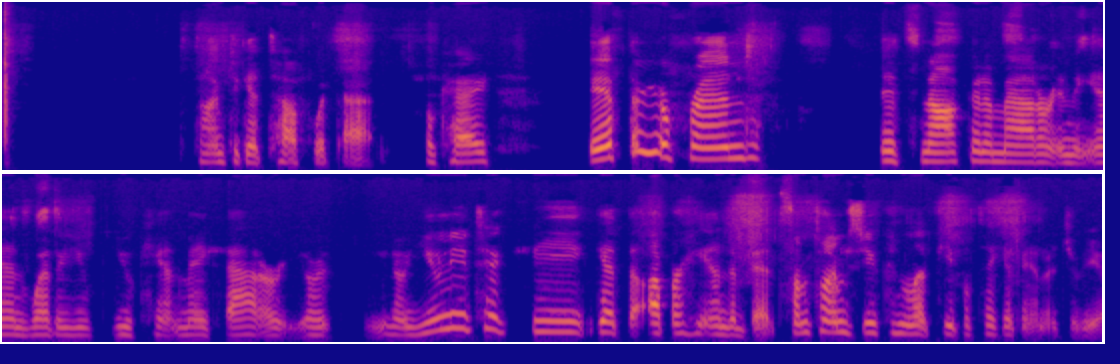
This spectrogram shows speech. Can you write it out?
it's time to get tough with that. Okay. If they're your friend, it's not going to matter in the end whether you, you can't make that or, or, you know, you need to be, get the upper hand a bit. Sometimes you can let people take advantage of you.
